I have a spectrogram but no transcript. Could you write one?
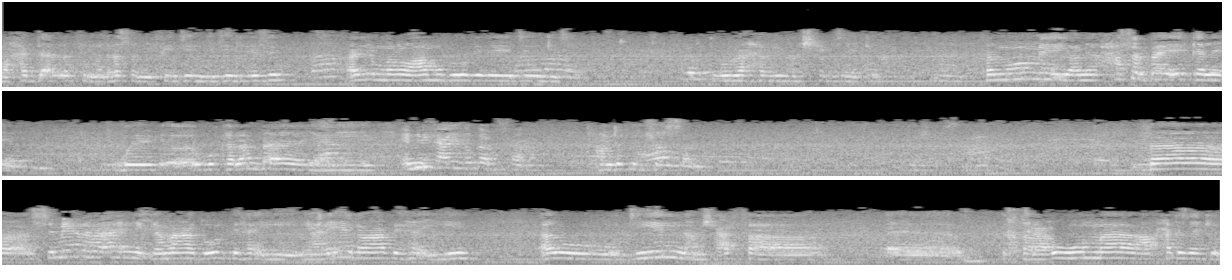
هو حد قال لك في المدرسة إن في دين جديد نزل؟ قال لي امال هو عمو بيقول لي ليه دين جديد. قلت له لا حبيبي مش حاجة زي كده. فالمهم يعني حصل بقى إيه كلام. وكلام بقى يعني ابنك عنده كام سنة؟ عنده 12 سنة. فسمعنا بقى إن الجماعة دول بهائيين. يعني إيه يا جماعة بهائيين؟ قالوا دين مش عارفة آه، اخترعوه هم حاجة زي كده.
